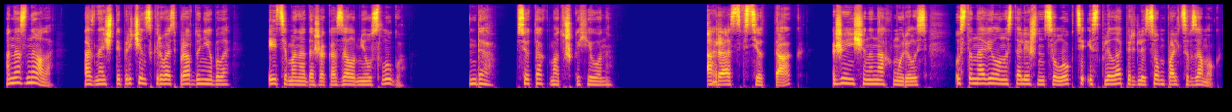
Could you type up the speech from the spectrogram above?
Она знала, а значит, и причин скрывать правду не было. Этим она даже оказала мне услугу. «Да, все так, матушка Хиона». «А раз все так...» Женщина нахмурилась, установила на столешницу локти и сплела перед лицом пальцы в замок.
